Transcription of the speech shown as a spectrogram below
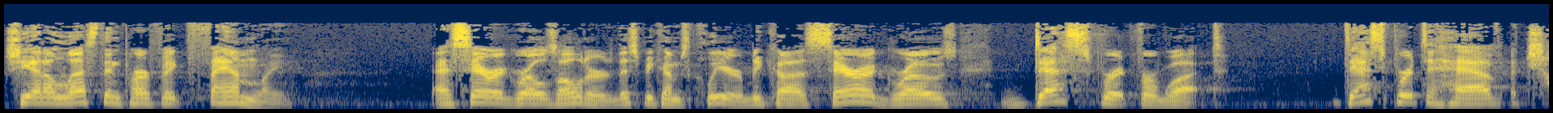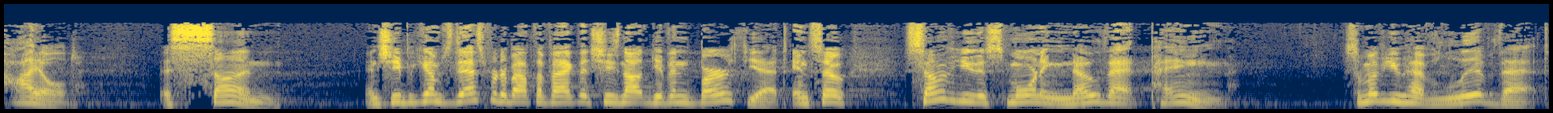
she had a less than perfect family. As Sarah grows older, this becomes clear because Sarah grows desperate for what? Desperate to have a child, a son. And she becomes desperate about the fact that she's not given birth yet. And so some of you this morning know that pain. Some of you have lived that.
